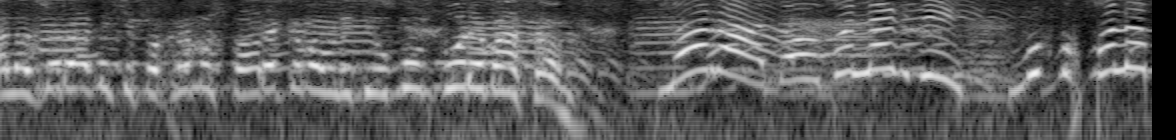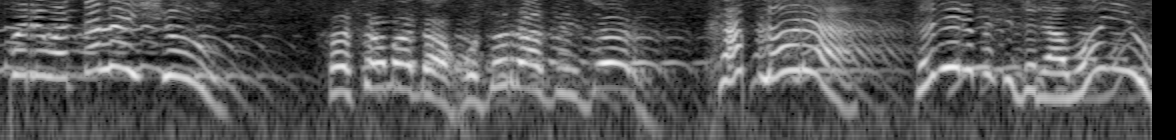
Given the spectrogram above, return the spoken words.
اله زه راځې چې په خره مو سپاره کړم او له دې اوبو مو پورې باسم. پلاره دا اوبه لږ دي، موږ په خپله پرېوتلی شو. ښه سمه ده خو زر راځئ زر. ښه پلاره ته دې ورپسې د روان یو.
